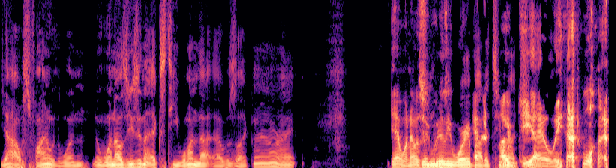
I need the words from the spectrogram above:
yeah, I was fine with one. When I was using the XT1, that I was like, eh, all right. Yeah, when I was Didn't really worry about it too much. 5D, I only had one.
